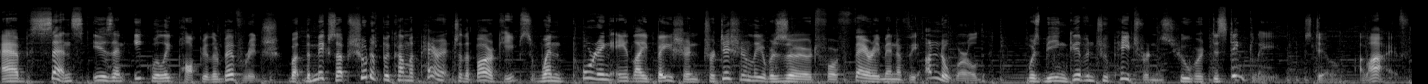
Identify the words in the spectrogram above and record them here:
Absinthe is an equally popular beverage, but the mix-up should have become apparent to the barkeeps when pouring a libation traditionally reserved for ferrymen of the underworld was being given to patrons who were distinctly still alive.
